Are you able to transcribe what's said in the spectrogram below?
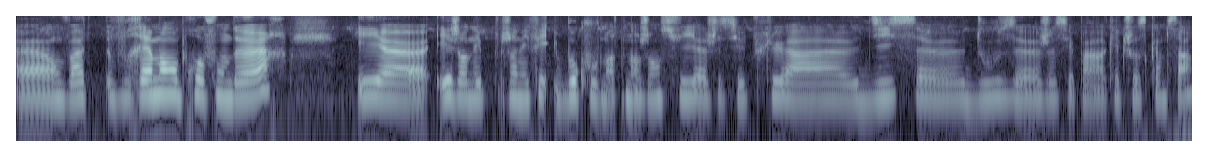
on va vraiment en profondeur. Et, j'en ai, ai fait beaucoup maintenant. J'en suis, je sais plus, à 10, 12, je sais pas, quelque chose comme ça.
